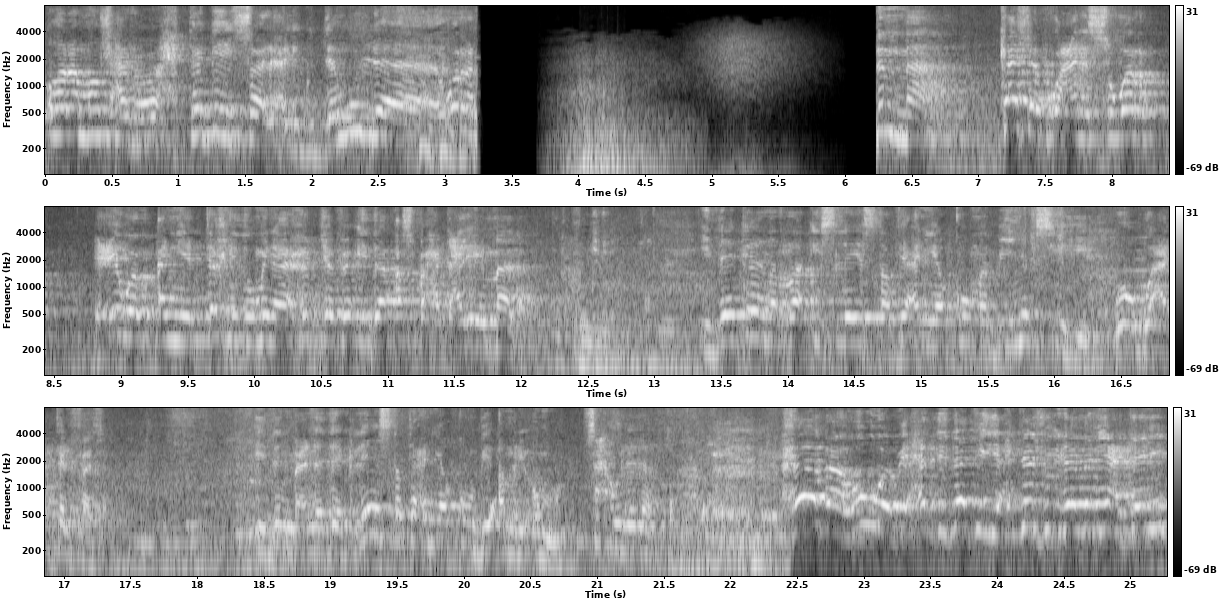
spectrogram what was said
ورا مش عارف حتى جاي صالح اللي قدامه ولا ورا. مما كشفوا عن الصور عوض أن يتخذوا منها حجة فإذا أصبحت عليهم ماذا؟ إذا كان الرئيس لا يستطيع أن يقوم بنفسه وهو على التلفزة إذا معنى ذلك لا يستطيع أن يقوم بأمر أمة صح ولا لا؟ هذا هو بحد ذاته يحتاج إلى من يعتني.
